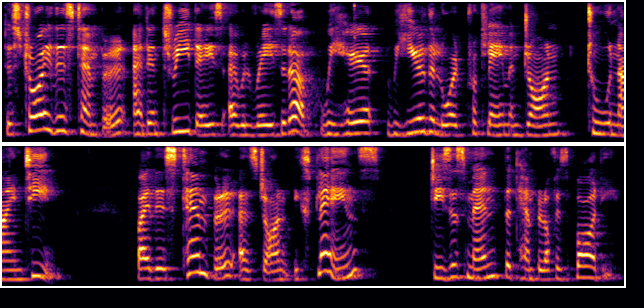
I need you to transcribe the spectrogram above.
Destroy this temple, and in three days I will raise it up. We hear, we hear the Lord proclaim in John 2:19. By this temple, as John explains, Jesus meant the temple of his body.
